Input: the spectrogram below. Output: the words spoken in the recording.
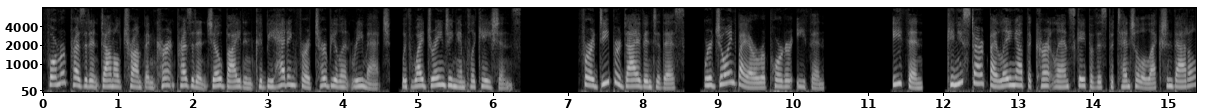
Former President Donald Trump and current President Joe Biden could be heading for a turbulent rematch, with wide ranging implications. For a deeper dive into this, we're joined by our reporter Ethan. Ethan, can you start by laying out the current landscape of this potential election battle?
